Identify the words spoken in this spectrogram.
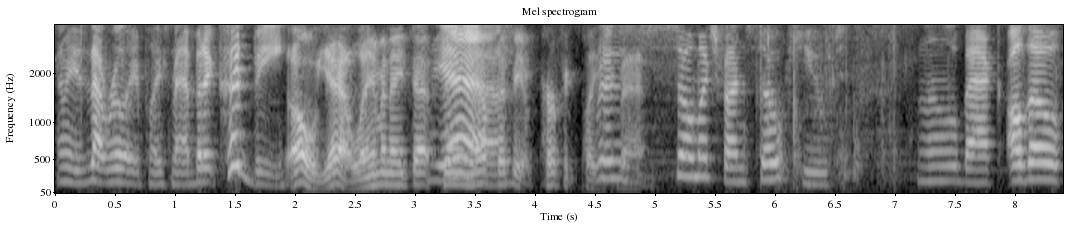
I mean, it's not really a placemat, but it could be. Oh yeah, laminate that thing Yeah. up. That'd be a perfect placemat. so much fun, so cute. And a little back. Although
